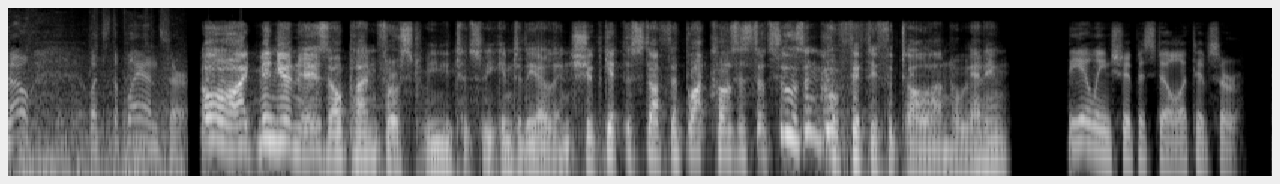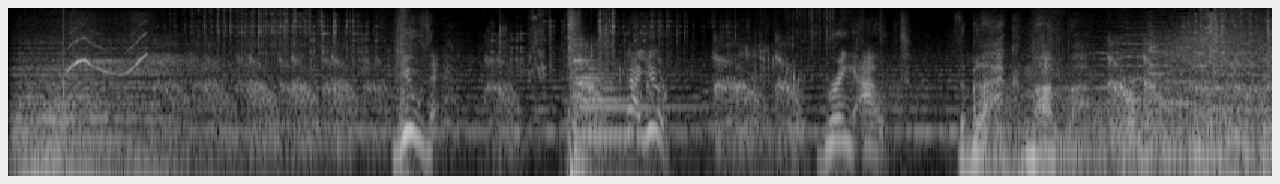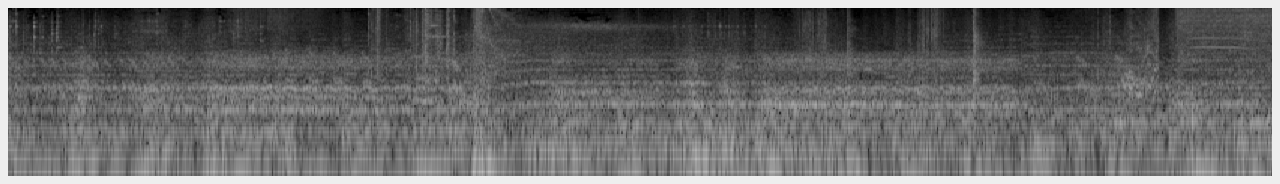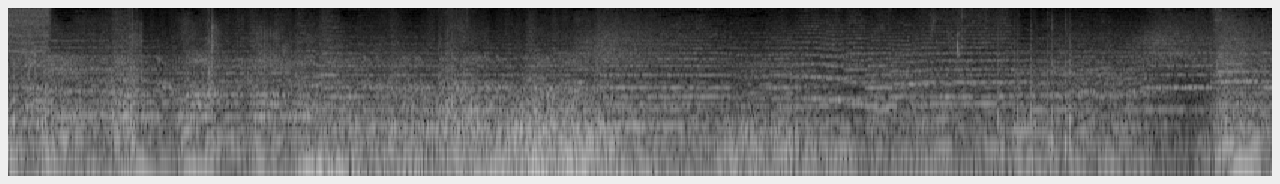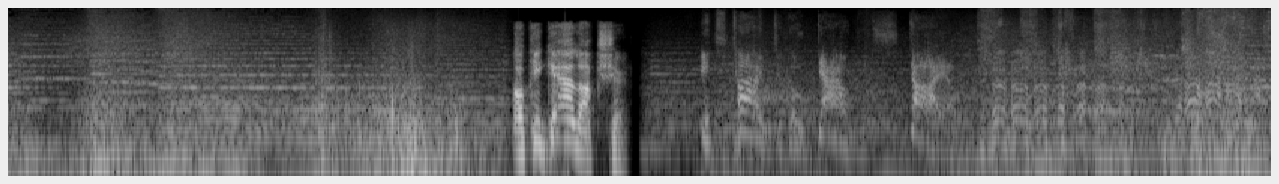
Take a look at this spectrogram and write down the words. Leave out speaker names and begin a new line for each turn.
So, what's the plan, sir?
Alright, Minion, here's our plan first. We need to sneak into the island, ship get the stuff that brought closest to Susan, go 50 foot tall on her heading.
The alien ship is still active, sir.
You there! Yeah, you! Bring out the Black Mamba.
Okay, Gallaxhar.
It's time to go down with style.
